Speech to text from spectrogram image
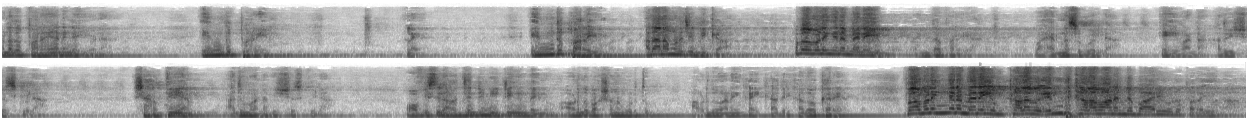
അതുകൊണ്ടത് പറയാനും കഴിയൂല. എന്ത് പറയും? അല്ലെ? എന്ത് പറയും? അതാണ് നമ്മൾ ചിന്തിക്കുക. അപ്പൊ നമ്മളിങ്ങനെ മെനയും. എന്താ പറയാ? വയറിന് സുഖമില്ല. ഏയ് വേണ്ട. അത് വിശ്വസിക്കൂല. ഛർദിയാൻ അതും വേണ്ട. വിശ്വസിക്കൂല. ഓഫീസിൽ അർജന്റ് മീറ്റിംഗ് ഉണ്ടായിരുന്നു. അവിടുന്ന് ഭക്ഷണം കൊടുത്തു. അവിടുന്ന് വേണമെങ്കിൽ കഴിക്കാതിരിക്കുക. അതൊക്കെ അറിയാം. അപ്പൊ നമ്മളിങ്ങനെ മെനയും കളവ് എന്ത് കളവാണ് എന്റെ ഭാര്യയോട് പറയുക?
